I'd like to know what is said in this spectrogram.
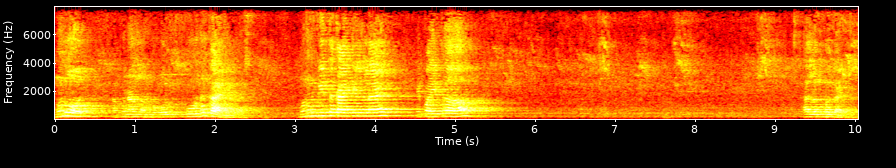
म्हणून आपण हा लंबगोल पूर्ण काढलेला असतो. म्हणून मी इथं काय केलेलं आहे? हे पाहिजे हा. लंब काढला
